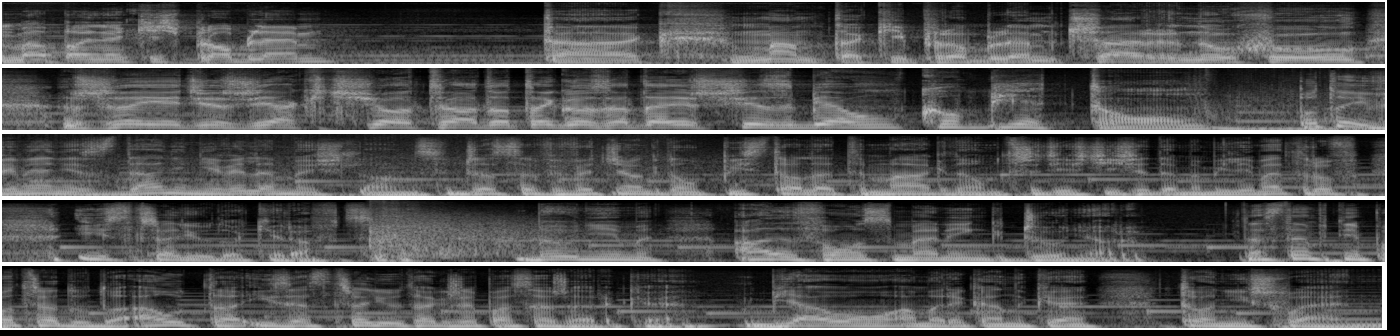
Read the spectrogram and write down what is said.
Ma pan jakiś problem? Tak, mam taki problem, czarnuchu, że jedziesz jak ciota, a do tego zadajesz się z białą kobietą. Po tej wymianie zdań, niewiele myśląc, Joseph wyciągnął pistolet Magnum 37 mm i strzelił do kierowcy. Był nim Alphonse Manning Jr. Następnie podszedł do auta i zastrzelił także pasażerkę, białą Amerykankę Toni Schwen.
